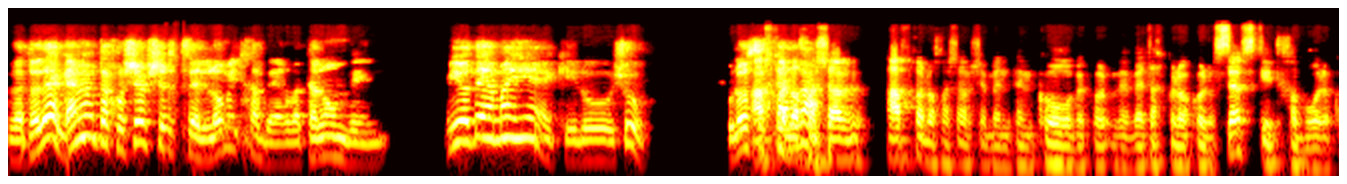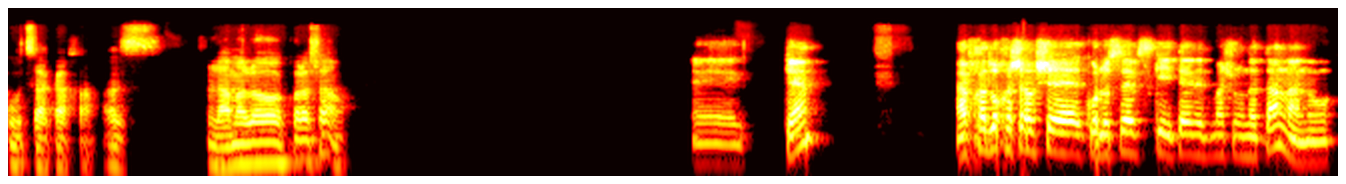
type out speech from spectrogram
ואתה יודע, גם אם אתה חושב שזה לא מתחבר ואתה לא מבין, מי יודע מה יהיה, כאילו, שוב, הוא לא שחקן לא רע. אף אחד לא חשב שבנטנקור ובטח לא קולוספסקי יתחברו לקבוצה ככה, אז למה לא כל השאר? אה, כן, אף אחד לא חשב שקולוסבסקי ייתן את מה שהוא נתן לנו,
